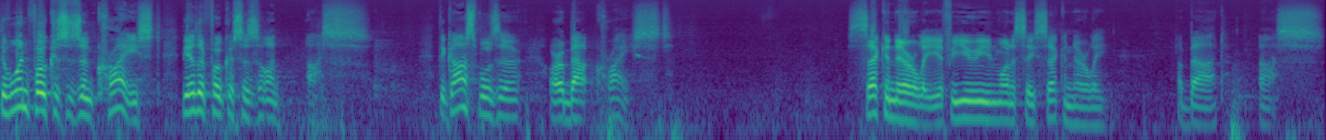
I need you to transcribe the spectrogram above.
The one focuses on Christ, the other focuses on us. The Gospels are, are about Christ. Secondarily, if you even want to say secondarily, about us.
